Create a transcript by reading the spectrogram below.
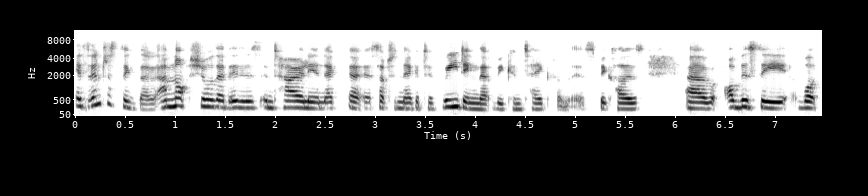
It's interesting, though. I'm not sure that it is entirely a neg- uh, such a negative reading that we can take from this, because uh, obviously, what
